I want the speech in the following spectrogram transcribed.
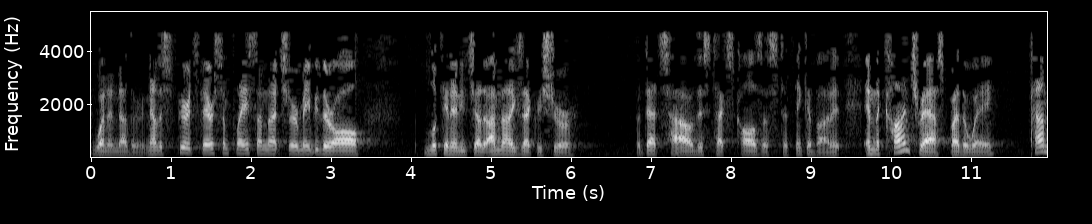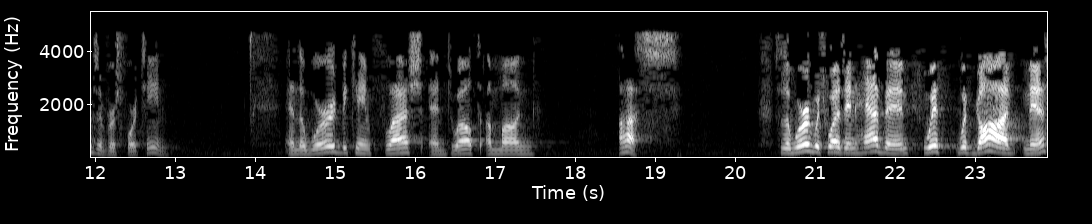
one another. Now, the Spirit's there someplace. I'm not sure. Maybe they're all looking at each other. I'm not exactly sure. But that's how this text calls us to think about it. And the contrast, by the way, comes in verse 14. And the Word became flesh and dwelt among us. So the Word which was in heaven with, with Godness,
